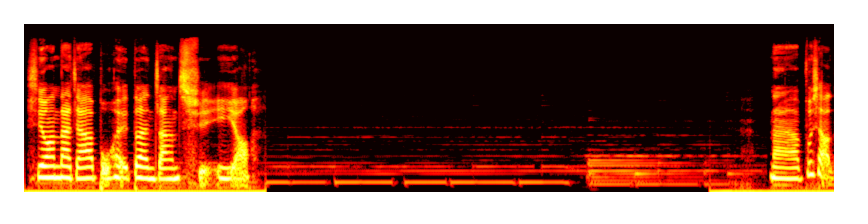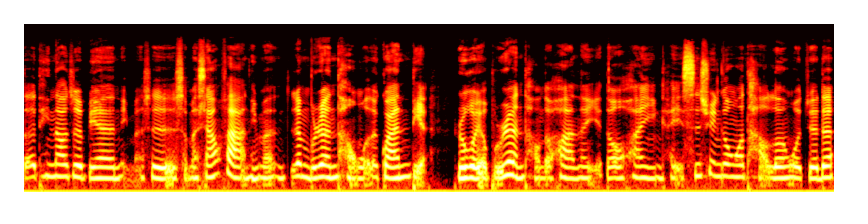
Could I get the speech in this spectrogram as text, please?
希望大家不会断章取义哦。那不晓得听到这边你们是什么想法？你们认不认同我的观点？如果有不认同的话呢，也都欢迎可以私信跟我讨论。我觉得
